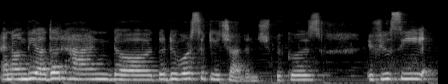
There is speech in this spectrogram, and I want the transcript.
And on the other hand, uh, the diversity challenge, because if you see,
